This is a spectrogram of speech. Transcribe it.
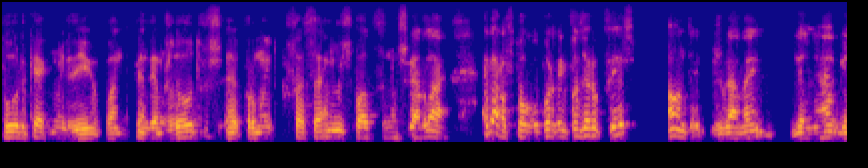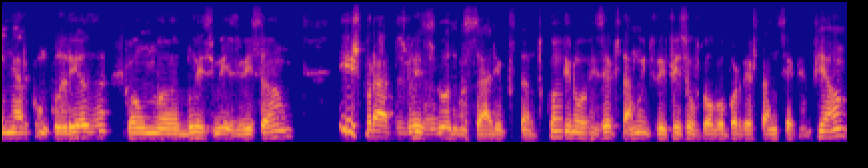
porque é como lhe digo, quando dependemos de outros, eh, por muito que façamos, pode-se não chegar lá. Agora, o Futebol Porto tem que fazer o que fez ontem, jogar bem, ganhar, ganhar com clareza, com uma belíssima exibição, e esperar deslizes do adversário. Portanto, continuo a dizer que está muito difícil o Futebol do Porto este ano ser campeão.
